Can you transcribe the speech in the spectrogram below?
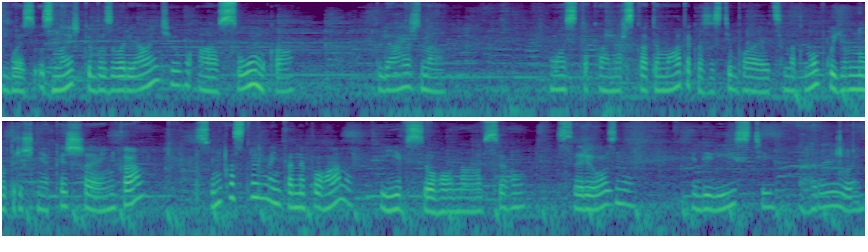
Без знижки, без варіантів, а сумка пляжна. Ось така морська тематика застібається на кнопку, є внутрішня кишенька. Сумка стильненька, непогана. І всього-навсього. Серйозно. 200 гривень.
